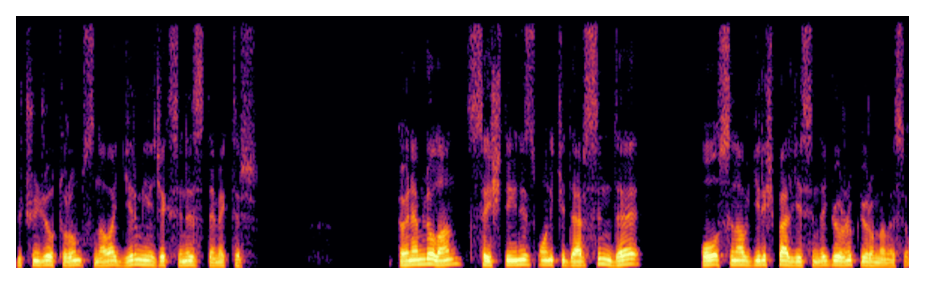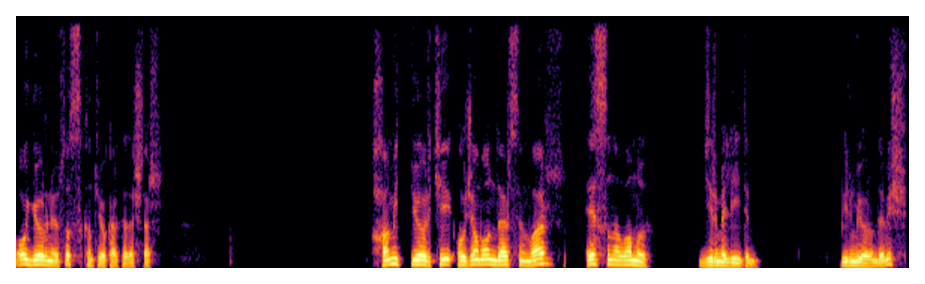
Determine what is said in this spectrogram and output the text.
Üçüncü oturum sınava girmeyeceksiniz demektir. Önemli olan seçtiğiniz 12 dersin de o sınav giriş belgesinde görünüp görünmemesi. O görünüyorsa sıkıntı yok arkadaşlar. Hamit diyor ki hocam 10 dersim var. E-sınava mı girmeliydim? Bilmiyorum demiş.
